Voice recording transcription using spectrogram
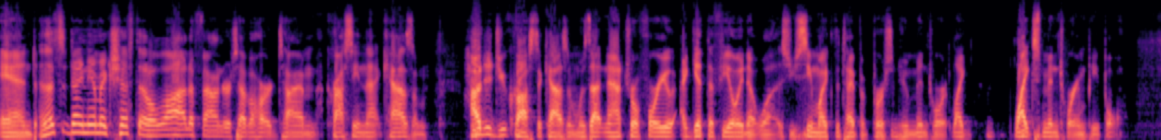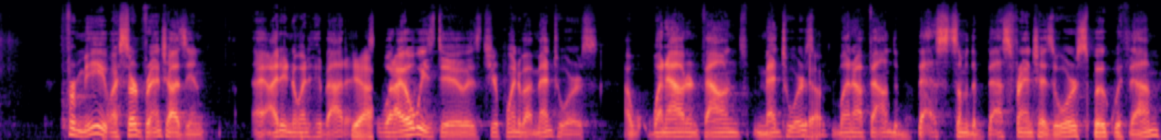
And, and that's a dynamic shift that a lot of founders have a hard time crossing that chasm. How did you cross the chasm? Was that natural for you? I get the feeling it was. You seem like the type of person who mentor like likes mentoring people. For me, when I started franchising, I, I didn't know anything about it. Yeah. What I always do is to your point about mentors. I went out and found mentors. Yeah. Went out, found the best, some of the best franchisors, spoke with them.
